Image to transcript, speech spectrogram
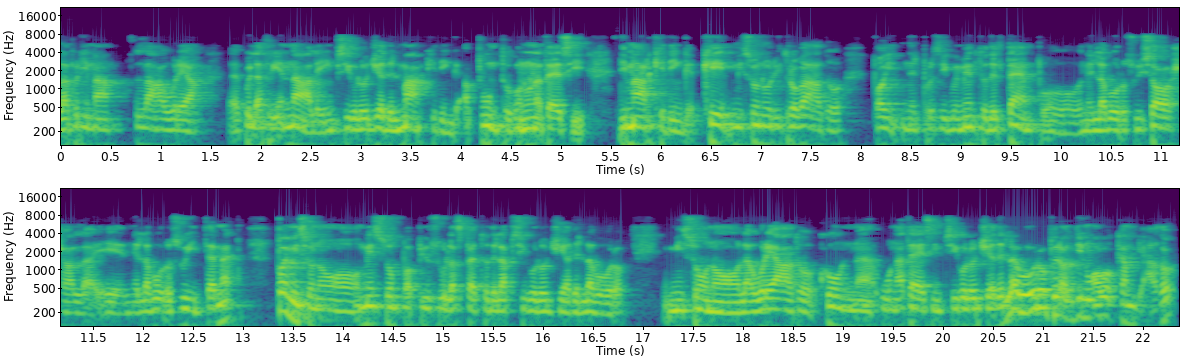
la prima laurea eh, quella triennale in psicologia del marketing, appunto con una tesi di marketing che mi sono ritrovato poi nel proseguimento del tempo nel lavoro sui social e nel lavoro su internet, poi mi sono messo un po' più sull'aspetto della psicologia del lavoro. Mi sono laureato con una tesi in psicologia del lavoro, però di nuovo ho cambiato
